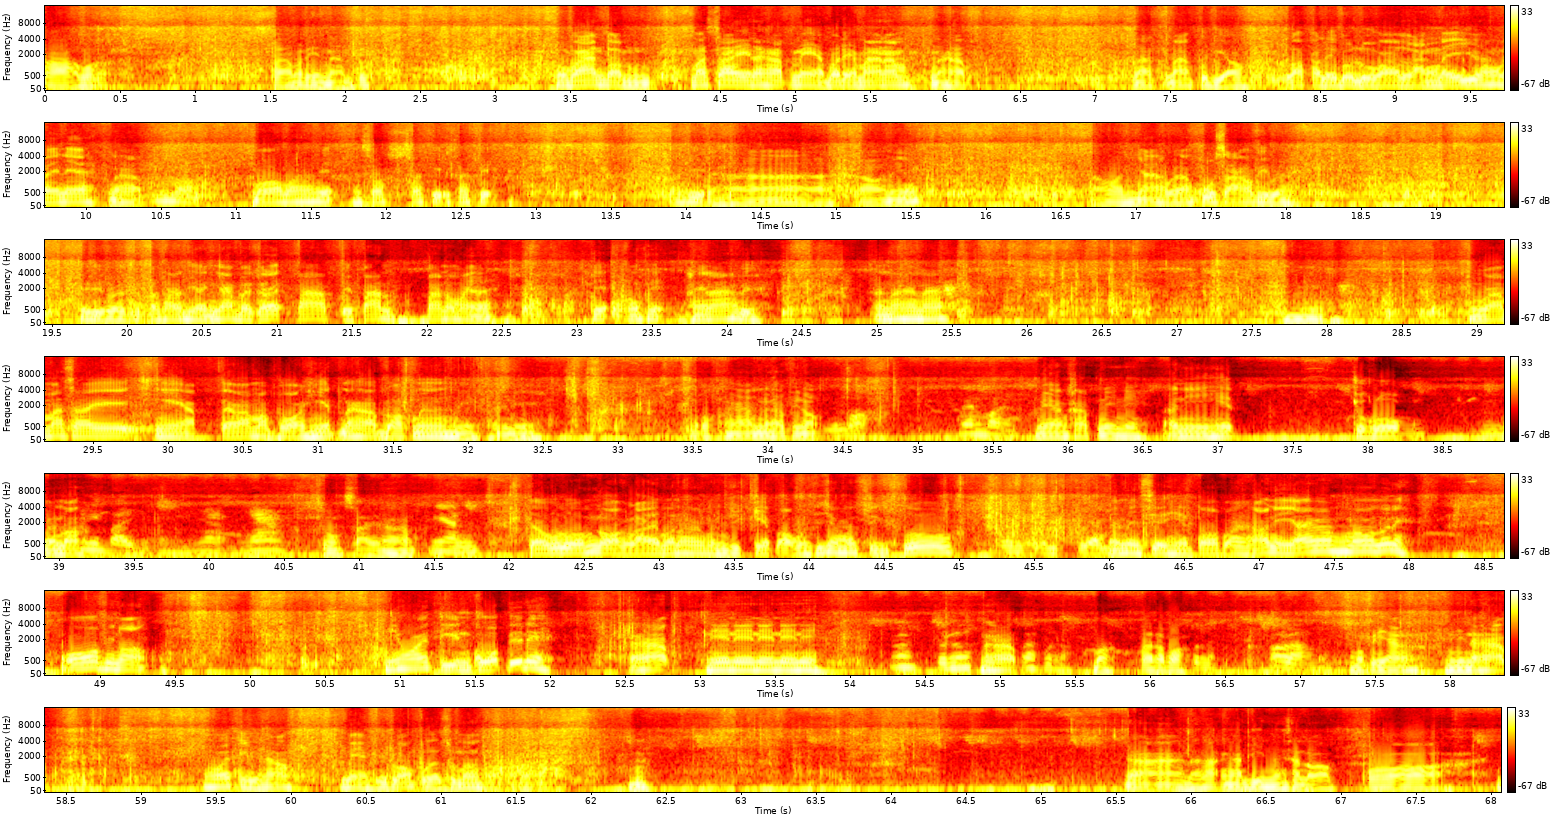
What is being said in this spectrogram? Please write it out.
ป่าบ่ป่ามาเรียนน้ำติหมู่บ้านตอนมาใส่นะครับ แม่บ่ได้มานํนะครับ นัดมาผู้เดียว เราก็เลยบ่รู้ว่าหลังไหนอยู่ทางไหนเนี่ยนะครับบอกบอกมาพี่ซอสซอสพี่ซอสพี่ซอสพี่อ่าเอาอันนี้เอาอันย่างเข้าไปทางคู่สาวพี่ไปไม่สิไปตะทางเทียงย่างไปก็ได้ป้าไปป้านป้านน้องใหม่ไหมพี่ของพี่ให้นะพี่ให้นะให้นะนี่ถือว่ามาใส่เงียบแต่ว่ามาพอเฮ็ดนะครับ ดอกหนึงนี่นี่ดอกงามนะครับพี่น้องบอก แม่นบ่ล่ะแม่นครับนี่นี่อันนี้เฮ็ดจุกโลก แม่นบ่ นี่ใบอันเนี้ยย่างสงสัยนะครับ แม่นแต่ว่ารวมมันออกหลายบ่นะครับมันสิเก็บเอาไว้ที่จังมันสิโอ้บ่เป็นเปลี่ยนนั่นนี่เสียเฮ็ดต่อไปเอานี่ย้ายมามาดูนี่โอ้พี่น้องมีห้อยตีนกบด้วยนี่นะครับนี่นี่นี่นี่นี่ อืมตัวนึงนะครับ ไปพุ่นน่ะบ่ไปแล้วบ่พุ่นน่ะข้างหลังบ่เป็นหยังนี่นะครับห้อยตีนเอาแม่สิลองเปิดซุมึง อ่าอ่านั่นละงัดดินให้ฉันออกพอ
